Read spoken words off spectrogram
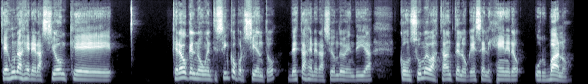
que es una generación que creo que el 95% de esta generación de hoy en día consume bastante lo que es el género urbano.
